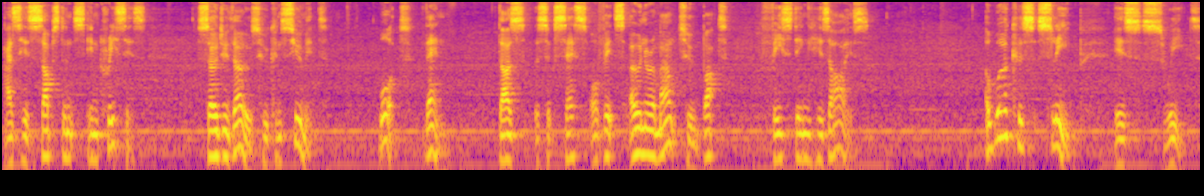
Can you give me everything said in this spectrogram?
As his substance increases, so do those who consume it. What, then, does the success of its owner amount to but feasting his eyes? A worker's sleep is sweet,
